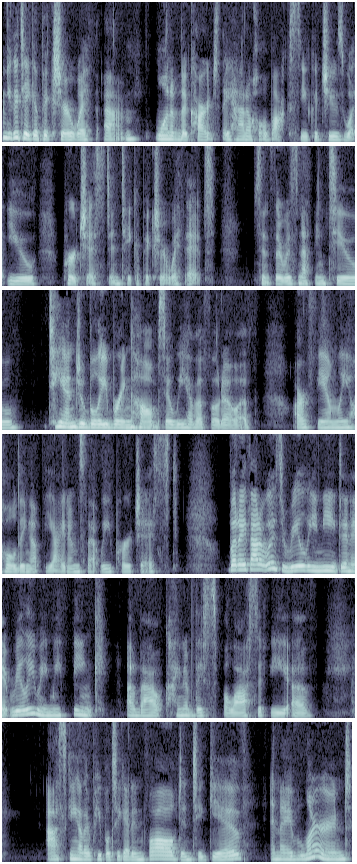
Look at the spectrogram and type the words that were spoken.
you could take a picture with um, one of the cards. They had a whole box. You could choose what you purchased and take a picture with it since there was nothing to tangibly bring home. So we have a photo of our family holding up the items that we purchased. But I thought it was really neat and it really made me think about kind of this philosophy of asking other people to get involved and to give. And I've learned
